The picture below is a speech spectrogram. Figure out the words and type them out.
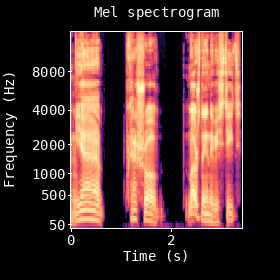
я... Хорошо, можно и навестить».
